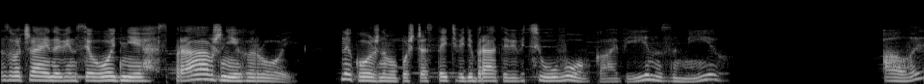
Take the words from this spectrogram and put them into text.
Звичайно, він сьогодні справжній герой. Не кожному пощастить відібрати вівцю у вовка, а він зміг. Але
